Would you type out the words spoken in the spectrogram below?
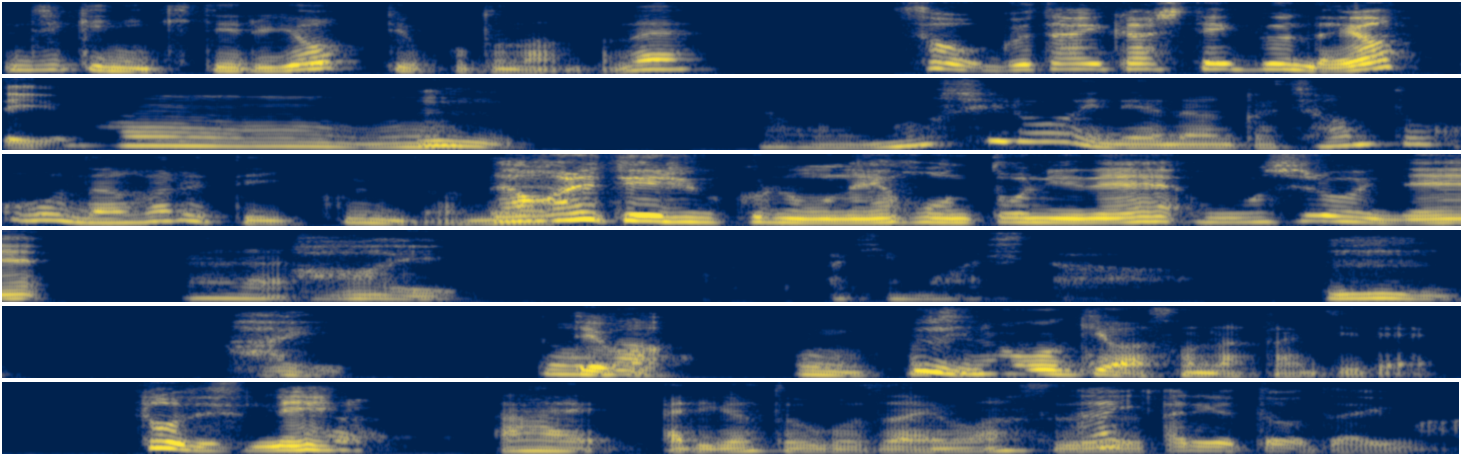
時期に来てるよっていうことなんだね。そう、具体化していくんだよっていう。うんうんうん。うん。面白いね。なんかちゃんとこう流れていくんだね。流れていくのね、本当にね。面白いね。ねはい。ありました。うん。はい。では、うん、星の動きはそんな感じで。そうですね。はい、ありがとうございます。はい、ありがとうございます。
